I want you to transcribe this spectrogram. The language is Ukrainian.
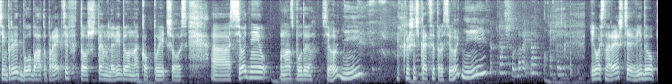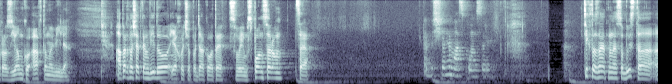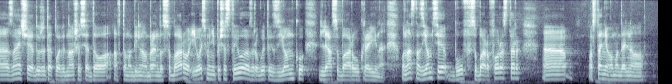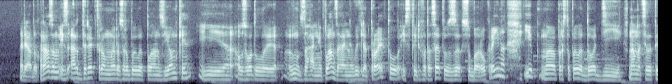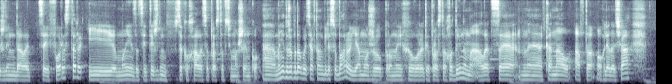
Всім привіт! Було багато проєктів, тож тем для відео накопичилось. А, сьогодні у нас буде сьогодні. Кришечка цитру сьогодні. Прошу, давай. І ось нарешті відео про зйомку автомобіля. А перед початком відео я хочу подякувати своїм спонсорам. Це тебе ще нема спонсорів. Ті, хто знає мене особисто, е, знають, що я дуже тепло відношуся до автомобільного бренду Subaru. І ось мені пощастило зробити зйомку для Subaru Україна. У нас на зйомці був Subaru Forester е, останнього модельного ряду. Разом із арт-директором ми розробили план зйомки і узгодили ну, загальний план, загальний вигляд проекту і стиль фотосету з Subaru Україна. І ми приступили до дії. Нам на цілий тиждень дали цей Форестер, і ми за цей тиждень закохалися просто в цю машинку. Е, Мені дуже подобаються автомобілі Subaru. Я можу про них говорити просто годинами, але це не канал автооглядача.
